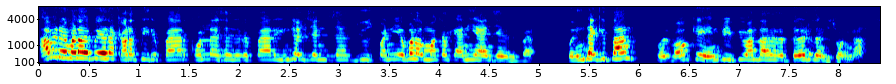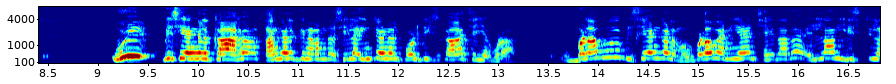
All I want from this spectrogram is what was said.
அவர் எவ்வளவு பேரை கடத்தி இருப்பார் கொள்ளை செய்திருப்பார் இன்டெலிஜென்ஸ் யூஸ் பண்ணி எவ்வளவு மக்களுக்கு அநியாயம் செய்திருப்பார். இப்போ இன்றைக்கு தான் ஒரு ஓகே என்பிபி வந்து அதை தேடுதுன்னு சொன்னா உள் விஷயங்களுக்காக தங்களுக்கு நடந்த சில இன்டர்னல் பொலிட்டிக்ஸ்க்காக செய்யக்கூடாது. இவ்வளவு விஷயங்களும் இவ்வளவு அநியாயம் செய்ததை எல்லாம் லிஸ்ட்ல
